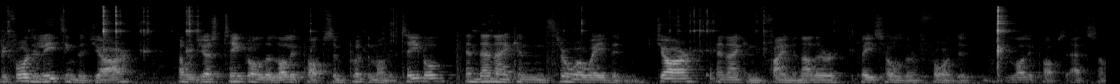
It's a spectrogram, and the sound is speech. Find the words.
before deleting the jar, I would just take all the lollipops and put them on the table. And then I can throw away the jar and I can find another placeholder for the lollipops at some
